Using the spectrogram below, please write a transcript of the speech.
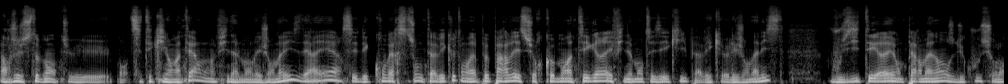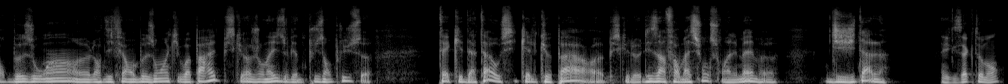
Alors justement, tu... bon, c'est tes clients internes, hein, finalement, les journalistes derrière. C'est des conversations que tu as avec eux. Tu en as un peu parlé sur comment intégrer finalement tes équipes avec euh, les journalistes. Vous itérez en permanence du coup sur leurs besoins, euh, leurs différents besoins qui vont apparaître, puisque un journaliste devient de plus en plus euh, tech et data aussi quelque part, puisque les informations sont elles-mêmes digitales. Exactement.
